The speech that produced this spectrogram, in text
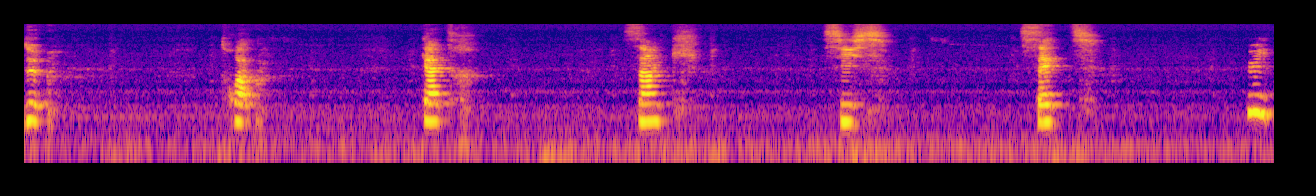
2, 3, 4, 5, 6, 7, 8.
